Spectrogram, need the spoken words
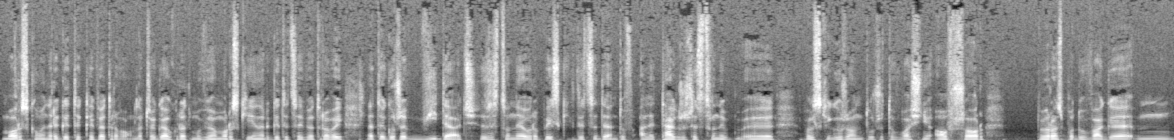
morską energetykę wiatrową. Dlaczego akurat mówię o morskiej energetyce wiatrowej? Dlatego, że widać ze strony europejskich decydentów, ale także ze strony y, polskiego rządu, że to właśnie offshore biorąc pod uwagę, mm,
